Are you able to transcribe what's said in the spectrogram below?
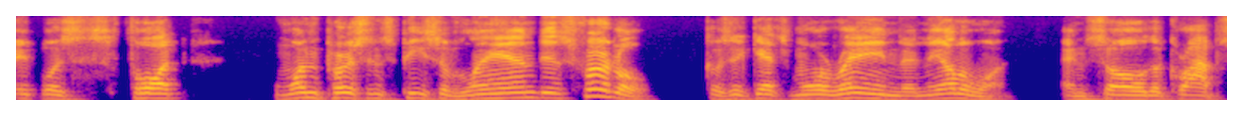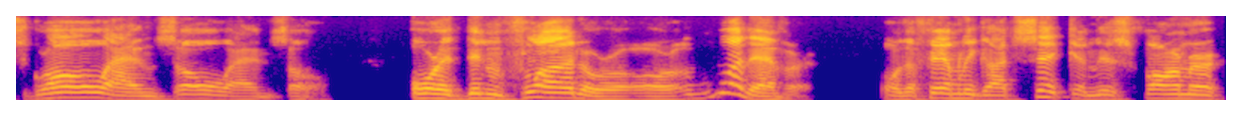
It was thought one person's piece of land is fertile because it gets more rain than the other one. And so the crops grow and so and so. Or it didn't flood or, or whatever. Or the family got sick and this farmer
